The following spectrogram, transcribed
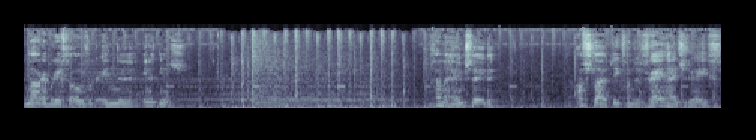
nare berichten over in, uh, in het nieuws. We gaan naar Heemstede. De afsluiting van de Vrijheidsdreef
